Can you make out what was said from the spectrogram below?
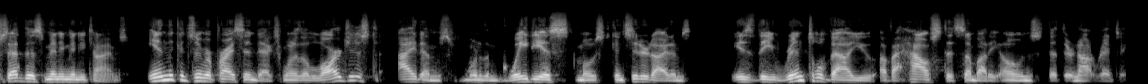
said this many, many times. In the consumer price index, one of the largest items, one of the weightiest, most considered items is the rental value of a house that somebody owns that they're not renting.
